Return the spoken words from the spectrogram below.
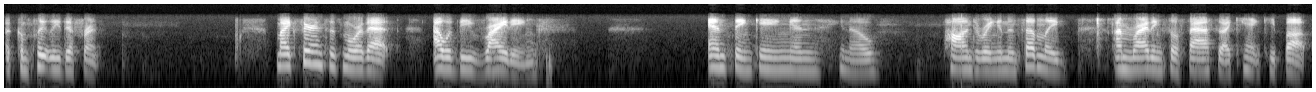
a completely different my experience is more that I would be writing and thinking and, you know, pondering and then suddenly I'm writing so fast that I can't keep up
